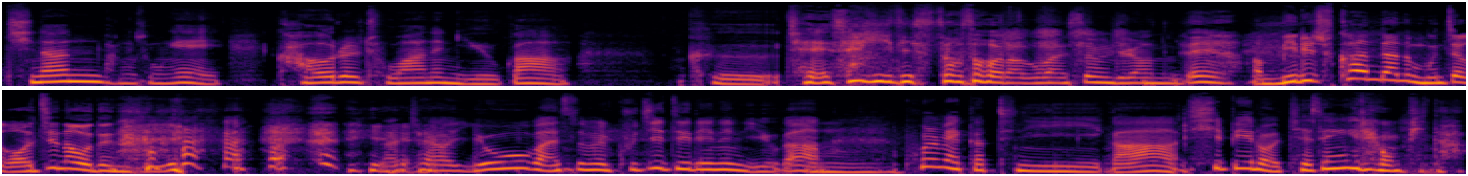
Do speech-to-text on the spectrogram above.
지난 방송에 가을을 좋아하는 이유가 그 제 생일이 있어서라고 말씀을 드렸는데 아, 미리 축하한다는 문자가 어찌 나오든지. 예. 제가 요 말씀을 굳이 드리는 이유가 음. 폴 맥카트니가 11월 제 생일에 옵니다.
